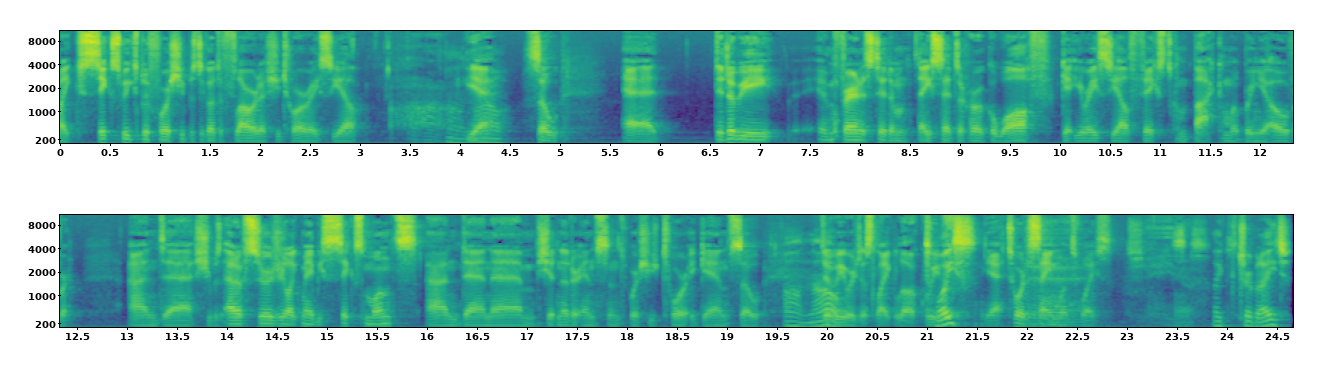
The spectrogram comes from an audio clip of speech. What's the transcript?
like six weeks before she was to go to Florida, she tore her ACL. yeah. no. So uh, the WWE, in fairness to them, they said to her, "Go off, get your ACL fixed, come back, and we'll bring you over." And uh, she was out of surgery like maybe six months, and then um, she had another incident where she tore it again. So Oh, no. we were just like, look, Twice? yeah, tore the same one twice. Jesus, Like Triple H.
